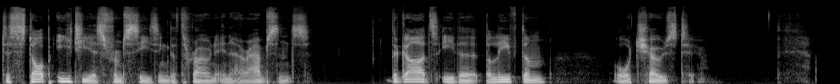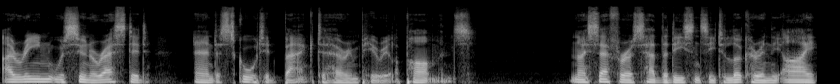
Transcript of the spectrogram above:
to stop Aetius from seizing the throne in her absence. The guards either believed them or chose to. Irene was soon arrested and escorted back to her imperial apartments. Nicephorus had the decency to look her in the eye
